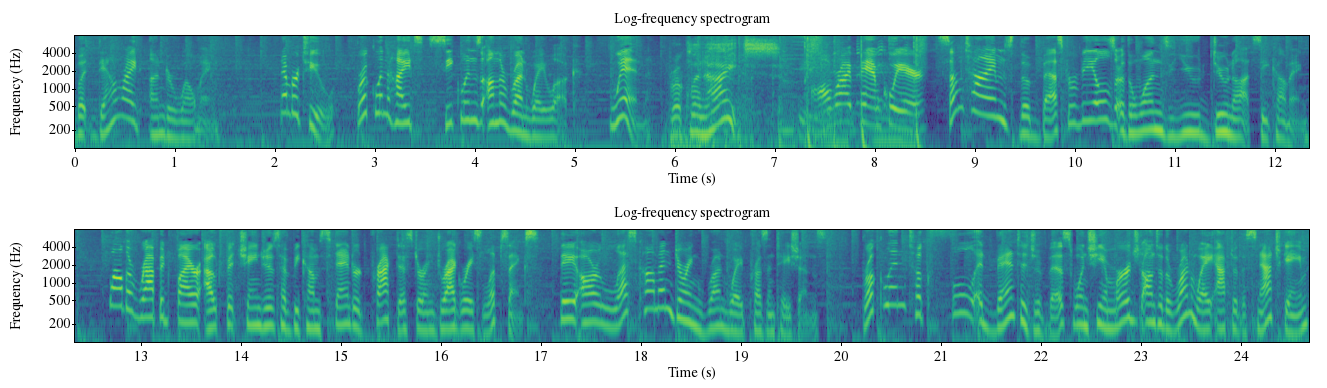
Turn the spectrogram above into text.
but downright underwhelming. Number 2. Brooklyn Hytes Sequins on the Runway look. Win. Brooklyn Hytes. All right, Pam Queer. Sometimes the best reveals are the ones you do not see coming. The rapid fire outfit changes have become standard practice during drag race lip syncs, they are less common during runway presentations. Brooklyn took full advantage of this when she emerged onto the runway after the Snatch Game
